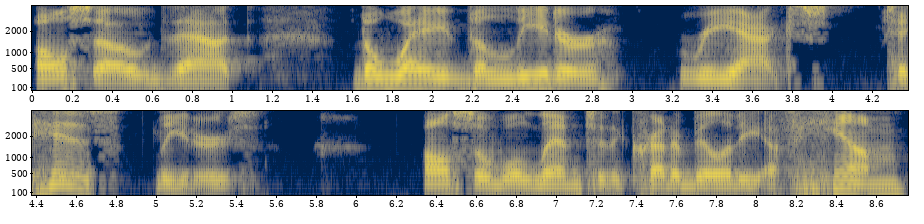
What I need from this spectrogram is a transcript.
also that the way the leader reacts to his leaders also will lend to the credibility of him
